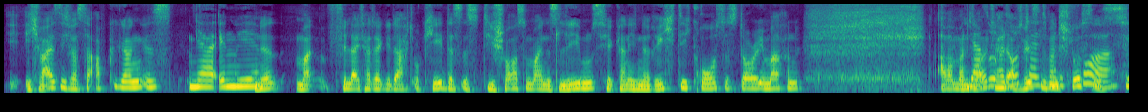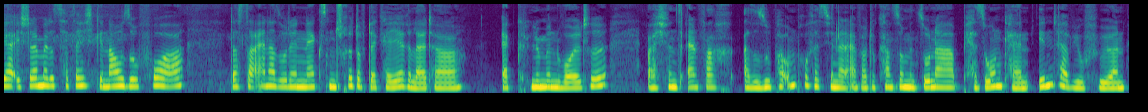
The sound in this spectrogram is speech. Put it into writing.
Ich weiß nicht, was da abgegangen ist. Ja, irgendwie. Ne? Vielleicht hat er gedacht, okay, das ist die Chance meines Lebens. Hier kann ich eine richtig große Story machen. Aber man ja, sollte so, halt so auch wissen, wann Schluss vor. ist. Ja, ich stelle mir das tatsächlich genau so vor, dass da einer so den nächsten Schritt auf der Karriereleiter erklimmen wollte. Aber ich finde es einfach, also super unprofessionell einfach. Du kannst doch mit so einer Person kein Interview führen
